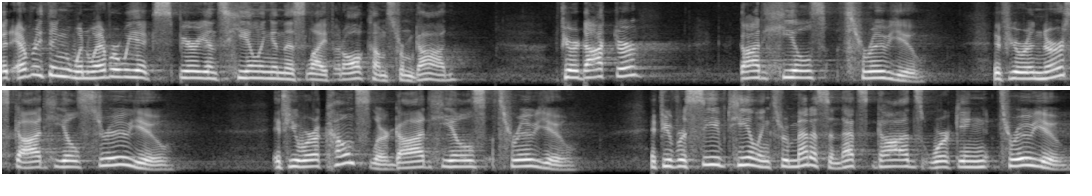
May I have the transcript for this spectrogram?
But everything, whenever we experience healing in this life, it all comes from God. If you're a doctor, God heals through you. If you're a nurse, God heals through you. If you were a counselor, God heals through you. If you've received healing through medicine, that's God's working through you.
